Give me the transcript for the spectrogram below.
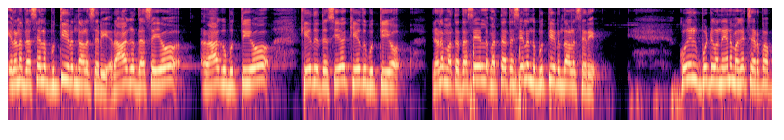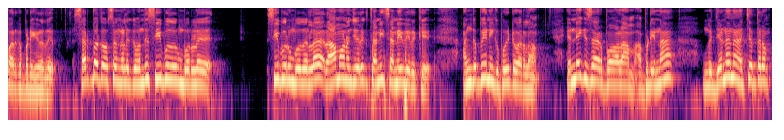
இல்லைன்னா தசையில் புத்தி இருந்தாலும் சரி ராகு தசையோ ராகு புத்தியோ கேது தசையோ கேது புத்தியோ இல்லைன்னா மற்ற தசையில் மற்ற தசையில் இந்த புத்தி இருந்தாலும் சரி கோயிலுக்கு போயிட்டு வந்தீங்கன்னா மிகச்சிறப்பாக பார்க்கப்படுகிறது. சர்ப்ப தோஷங்களுக்கு வந்து ஸ்ரீபுதூர்பூரில் ஸ்ரீபெரும்புதூரில் ராமானுஜருக்கு தனி சன்னிதி இருக்குது அங்கே போய் நீங்கள் போயிட்டு வரலாம். என்றைக்கு சார் போகலாம் அப்படின்னா உங்கள் ஜனன நட்சத்திரம்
